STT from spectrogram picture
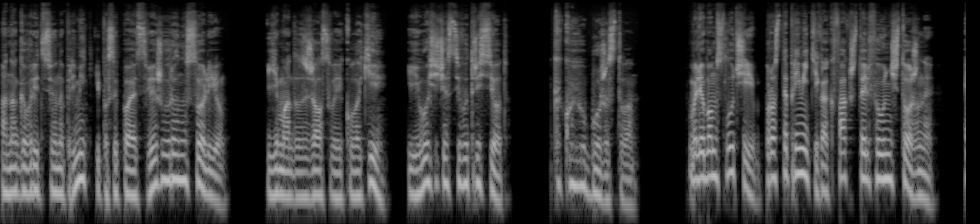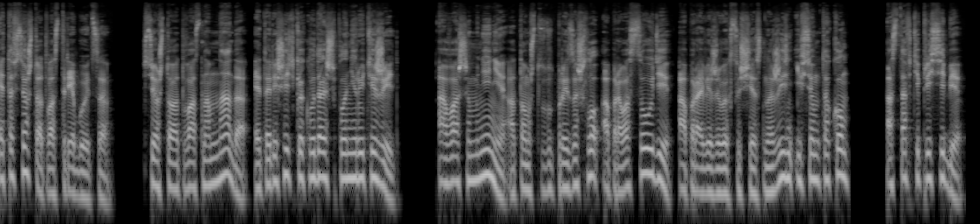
Она говорит все напрямик и посыпает свежую рану солью. Ямада сжал свои кулаки, и его сейчас всего трясет. Какое убожество. В любом случае, просто примите как факт, что эльфы уничтожены. Это все, что от вас требуется. Все, что от вас нам надо, это решить, как вы дальше планируете жить. А ваше мнение о том, что тут произошло, о правосудии, о праве живых существ на жизнь и всем таком, оставьте при себе.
